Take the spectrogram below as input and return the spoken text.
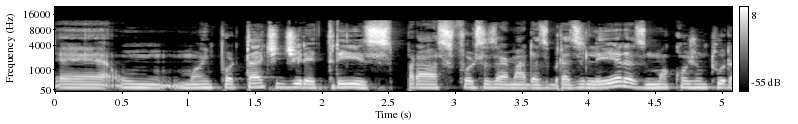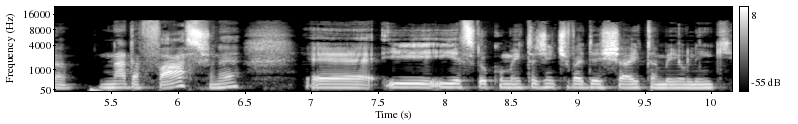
é, um, uma importante diretriz para as Forças Armadas brasileiras, numa conjuntura nada fácil, né? É, e, e, esse documento a gente vai deixar aí também o link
